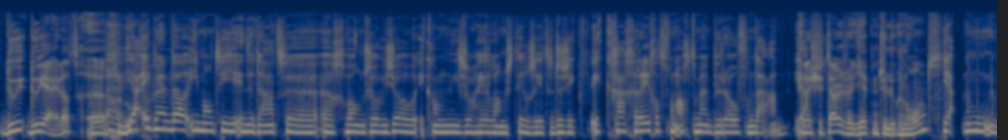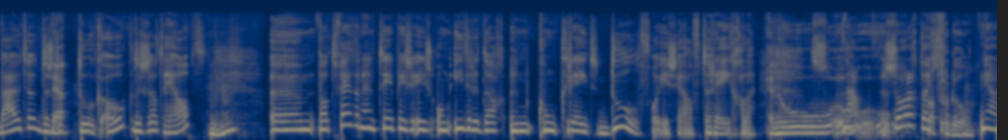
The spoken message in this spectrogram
Doe, doe jij dat? Uh, ja, ik ben wel iemand die inderdaad gewoon sowieso. Ik kan niet zo heel lang stilzitten. Dus ik, ik ga geregeld van achter mijn bureau vandaan. Ja. En als je thuis bent, je hebt natuurlijk een hond. Ja, dan moet ik naar buiten. Dus ja. dat doe ik ook. Dus dat helpt. Mm -hmm. Um, wat verder een tip is, is om iedere dag een concreet doel voor jezelf te regelen. En hoe? Nou, zorg dat wat je, voor doel? Ja,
